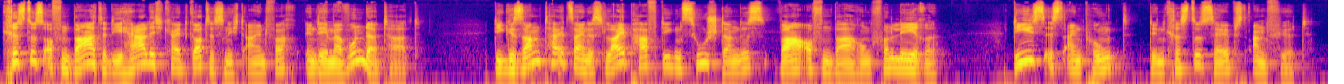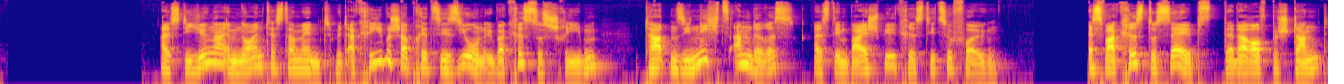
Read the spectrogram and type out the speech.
Christus offenbarte die Herrlichkeit Gottes nicht einfach, indem er Wunder tat. Die Gesamtheit seines leibhaftigen Zustandes war Offenbarung von Lehre. Dies ist ein Punkt, den Christus selbst anführt. Als die Jünger im Neuen Testament mit akribischer Präzision über Christus schrieben, taten sie nichts anderes, als dem Beispiel Christi zu folgen. Es war Christus selbst, der darauf bestand,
